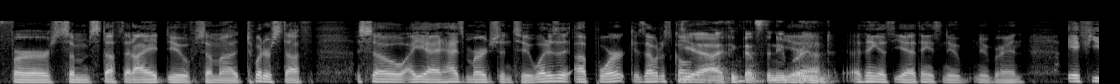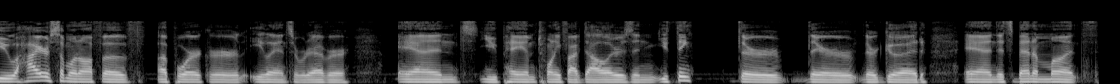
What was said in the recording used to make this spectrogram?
for some stuff that I do, some uh, Twitter stuff. So uh, yeah, it has merged into what is it? Upwork is that what it's called? Yeah, I think that's the new yeah, brand. I think it's yeah, I think it's new new brand. If you hire someone off of Upwork or Elance or whatever and you pay them twenty five dollars, and you think they're they're they're good, and it's been a month.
